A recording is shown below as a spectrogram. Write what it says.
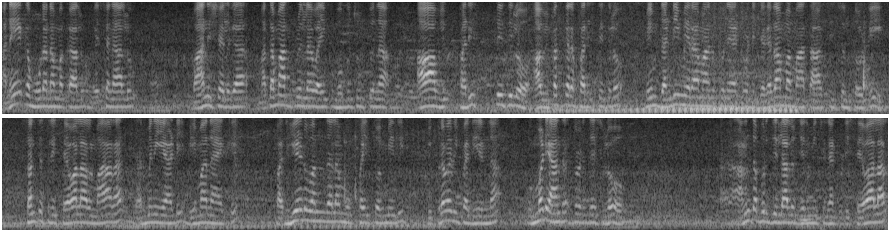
అనేక మూఢనమ్మకాలు వ్యసనాలు బానిసలుగా మత మార్పుల వైపు మొగ్గు చూపుతున్న ఆ వి పరిస్థితిలో ఆ విపత్కర పరిస్థితిలో మేము దండి మీరామ అనుకునేటువంటి జగదాంబ మాత ఆశీస్సులతోటి సంత శ్రీ సేవలాల్ మహారాజ్ ధర్మినియాడి భీమానాయక్కి పదిహేడు వందల ముప్పై తొమ్మిది ఫిబ్రవరి పదిహేడున ఉమ్మడి ఆంధ్రప్రదేశ్లో అనంతపురం జిల్లాలో జన్మించినటువంటి సేవాలాల్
